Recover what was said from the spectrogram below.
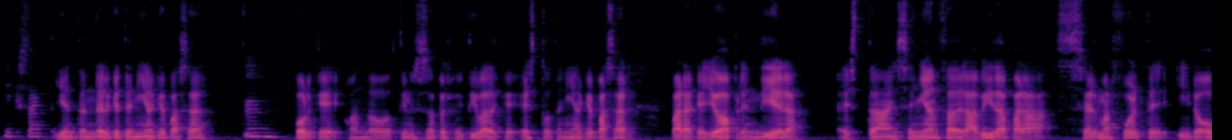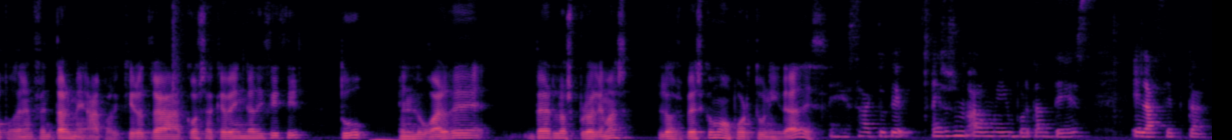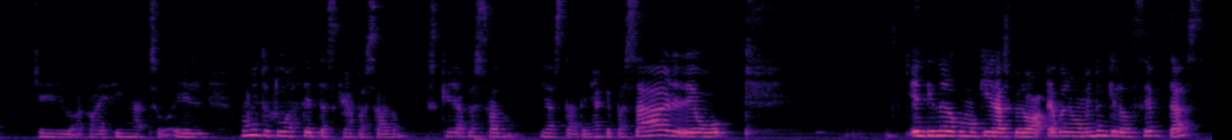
Exacto. Y entender que tenía que pasar. Mm. Porque cuando tienes esa perspectiva de que esto tenía que pasar para que yo aprendiera esta enseñanza de la vida para ser más fuerte y luego poder enfrentarme a cualquier otra cosa que venga difícil, tú en lugar de ver los problemas los ves como oportunidades. Exacto, que eso es algo muy importante, es el aceptar, que lo acaba de decir Nacho, el momento tú aceptas que ha pasado, es que ha pasado, ya está, tenía que pasar, eh, o entiéndelo como quieras, pero en el momento en que lo aceptas,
